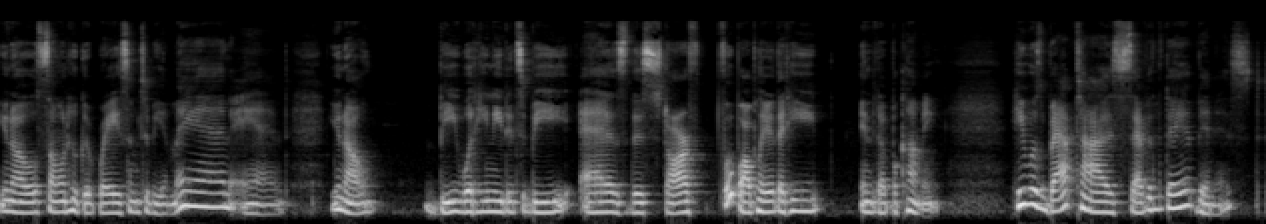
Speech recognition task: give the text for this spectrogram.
you know, someone who could raise him to be a man and, you know, be what he needed to be as this star football player that he ended up becoming. He was baptized Seventh day Adventist.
